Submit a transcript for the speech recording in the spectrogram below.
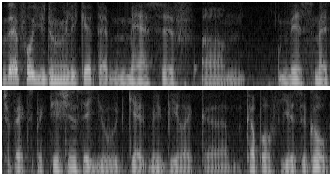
therefore, you don't really get that massive um, mismatch of expectations that you would get maybe like a couple of years ago,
